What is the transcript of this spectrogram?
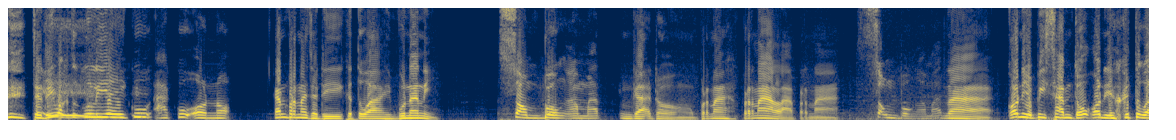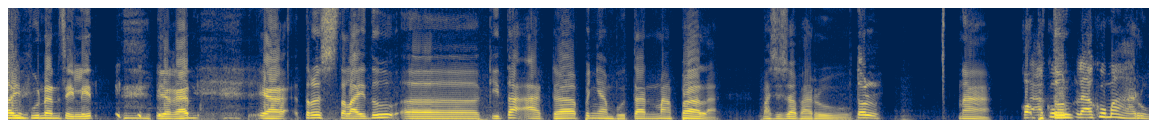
jadi waktu kuliah iku aku ono kan pernah jadi ketua himpunan nih. Sombong amat, Enggak dong, pernah pernah lah, pernah. sombong amat. Nah, kon ya pisan cok, kon ya ketua himpunan silit, ya kan? Ya, terus setelah itu eh, kita ada penyambutan maba lah, mahasiswa baru. Betul. Nah, kok aku, betul lah aku maharu.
